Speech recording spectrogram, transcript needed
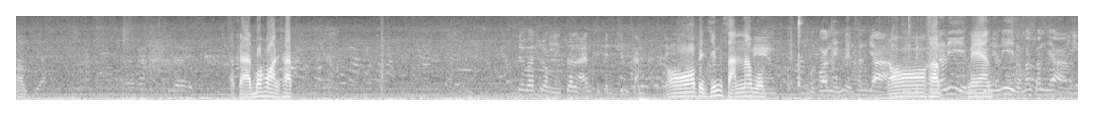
ครัมบเสียอากาศบ่ฮ้อนครับเรียก ว่าช่วงนี้ช่วงร้านที่เป็นจิ้มกันอ๋อเป็นจิมสันนะครับผมแเมื่อก่อนนี่มันเป็นสัญญาอ๋อเป็นครับซินารีแมนซินารีหรือมาสัญญาหรือ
